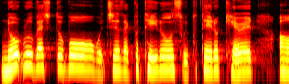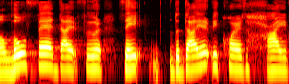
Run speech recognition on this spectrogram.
no root vegetable, which is like potatoes, sweet potato, carrot, uh, low fat diet food. They, the diet requires high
